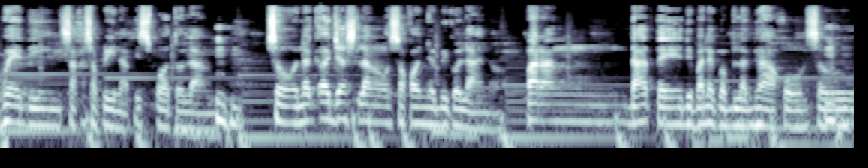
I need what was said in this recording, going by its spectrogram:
wedding sa sa prenup is photo lang. Mhm. So, nag-adjust lang ako sa Conyo Bicolano. Parang dati, 'di ba, nagba-vlog nga ako. So, Mhm.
